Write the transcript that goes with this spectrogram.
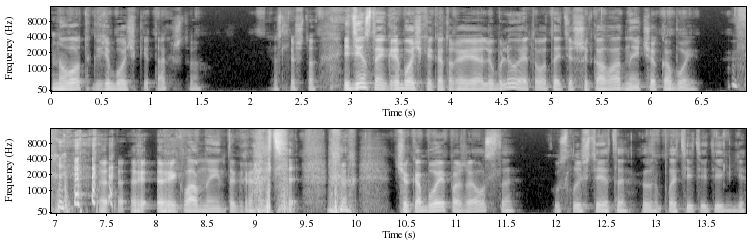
Ну вот, грибочки, так что, если что. Единственные грибочки, которые я люблю, это вот эти шоколадные чокобой. Э, э, Рекламная интеграция. Чокобой, пожалуйста, услышьте это, заплатите деньги.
